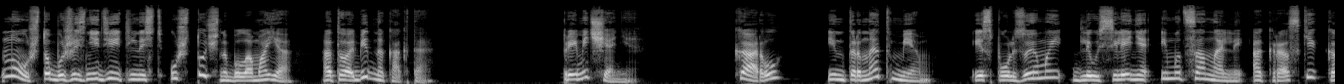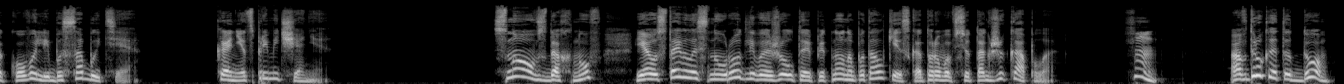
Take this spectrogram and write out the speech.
Ну, чтобы жизнедеятельность уж точно была моя, а то обидно как-то. Примечание. Карл — интернет-мем, используемый для усиления эмоциональной окраски какого-либо события. Конец примечания. Снова вздохнув, я уставилась на уродливое желтое пятно на потолке, с которого все так же капало. Хм, а вдруг этот дом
